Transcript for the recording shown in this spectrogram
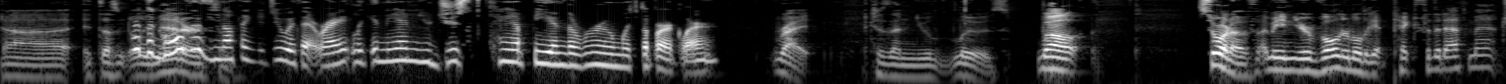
Uh, it doesn't But really the matter. gold has nothing to do with it, right? Like in the end, you just can't be in the room with the burglar. Right, because then you lose. Well, sort of. I mean, you're vulnerable to get picked for the death match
